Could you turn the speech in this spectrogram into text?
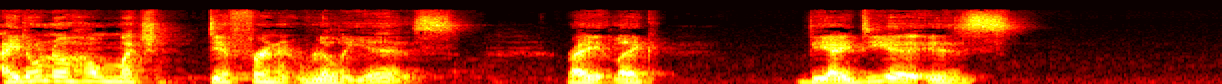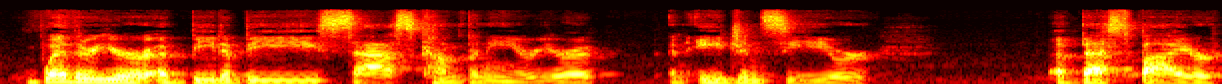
i don't know how much different it really is right like the idea is whether you're a B2B SaaS company or you're a, an agency or a Best Buy or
